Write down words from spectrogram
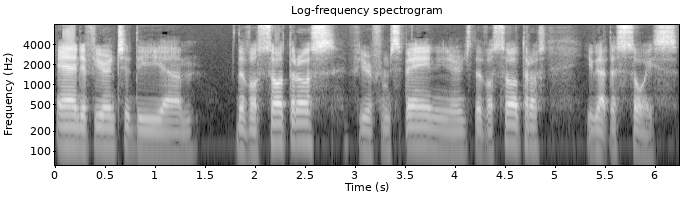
And if you're into the um, the vosotros, if you're from Spain and you're into the vosotros, you've got the sois.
